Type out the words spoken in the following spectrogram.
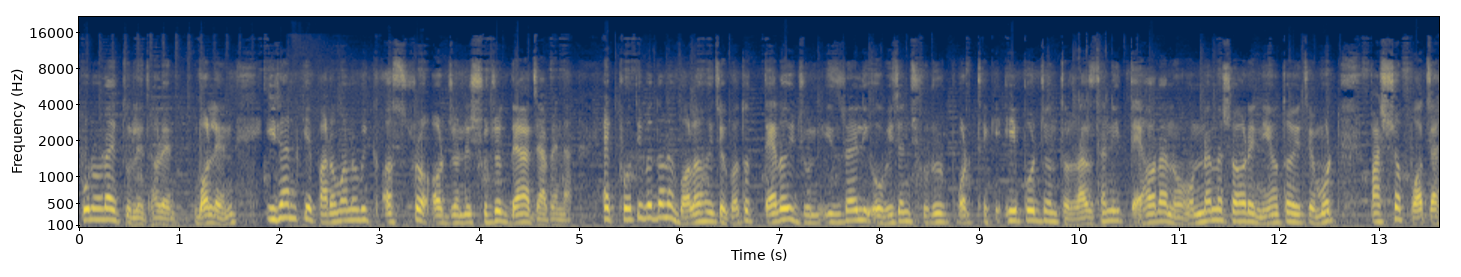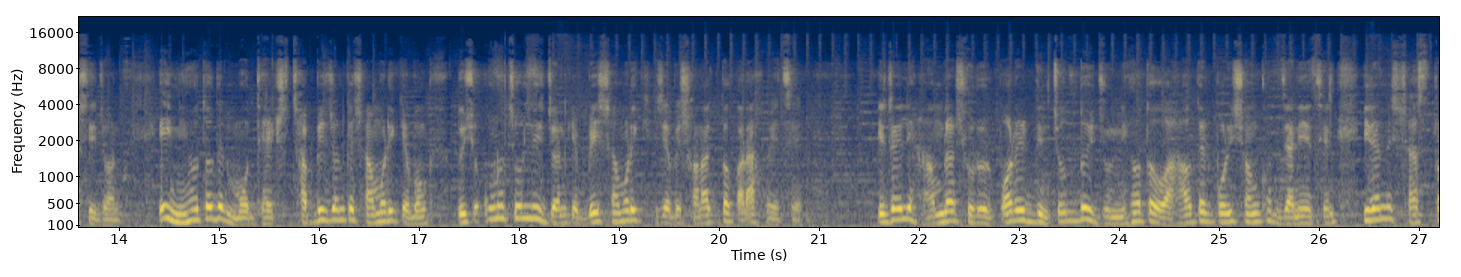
পুনরায় তুলে ধরেন। বলেন, ইরানকে পারমাণবিক অস্ত্র অর্জনের সুযোগ দেওয়া যাবে না। এক প্রতিবেদনে বলা হয়েছে, গত তেরোই জুন ইসরায়েলি অভিযান শুরুর পর থেকে এই পর্যন্ত রাজধানী তেহরান ও অন্যান্য শহরে নিহত হয়েছে মোট পাঁচশো পঁচাশি জন। এই নিহতদের মধ্যে একশো ছাব্বিশ জনকে সামরিক এবং দুইশো উনচল্লিশ জনকে বেসামরিক হিসেবে শনাক্ত করা হয়েছে। ইসরায়েলি হামলা শুরুর পরের দিন চোদ্দই জুন নিহত ও আহতের পরিসংখ্যান জানিয়েছেন ইরানের স্বাস্থ্য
